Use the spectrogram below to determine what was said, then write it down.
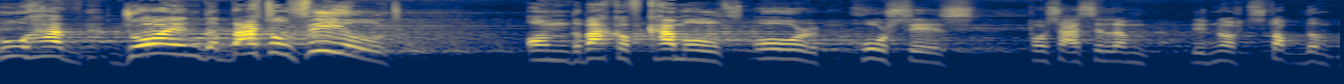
who have joined the battlefield on the back of camels or horses. Prophet ﷺ did not stop them.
